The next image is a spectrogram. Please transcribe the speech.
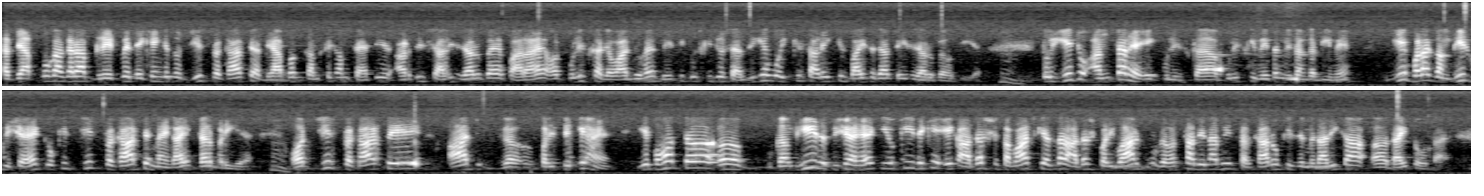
अध्यापकों का अगर आप ग्रेड पे देखेंगे तो जिस प्रकार से अध्यापक कम से कम सैंतीस अड़तीस चालीस हज़ार रुपए पा रहा है और पुलिस का जवान जो है बेसिक उसकी जो सैलरी है वो इक्कीस साढ़े इक्कीस बाईस हज़ार तेईस हज़ार रुपए होती है। हम्म, तो ये जो अंतर है एक पुलिस का पुलिस की वेतन विसंगति में ये बड़ा गंभीर विषय है क्योंकि जिस प्रकार से महँगाई दर बढ़ी है हम्म। और जिस प्रकार से आज परिस्थितियाँ हैं ये बहुत गंभीर विषय है क्योंकि देखिए एक आदर्श समाज के अंदर आदर्श परिवार को व्यवस्था देना भी सरकारों की ज़िम्मेदारी का दायित्व होता है।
